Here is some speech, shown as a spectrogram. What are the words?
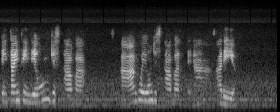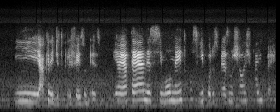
tentar entender onde estava a água e onde estava a areia. E acredito que ele fez o mesmo. E aí até nesse momento consegui pôr os pés no chão e ficar em pé.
